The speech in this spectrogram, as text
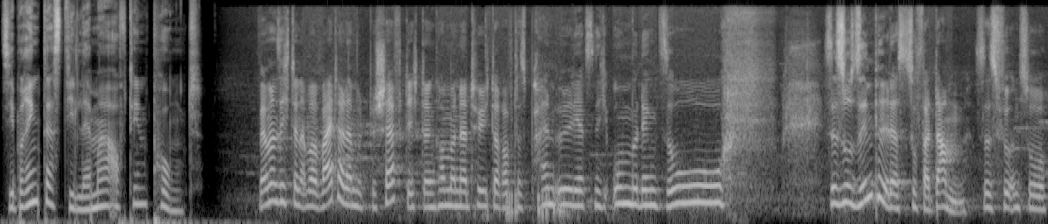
Sie bringt das Dilemma auf den Punkt. Wenn man sich dann aber weiter damit beschäftigt, dann kommt man natürlich darauf, dass Palmöl jetzt nicht unbedingt so. Es ist so simpel, das zu verdammen. Es ist für uns so,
